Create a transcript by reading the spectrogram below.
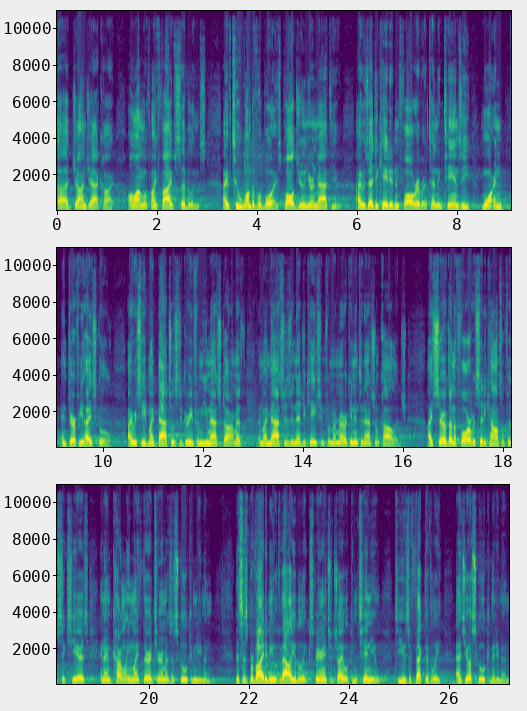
uh, John Jack Hart, along with my five siblings. I have two wonderful boys, Paul Jr. and Matthew. I was educated in Fall River, attending Tansey, Morton, and Durfee High School. I received my bachelor's degree from UMass Dartmouth and my master's in education from American International College. I served on the Fall River City Council for six years, and I'm currently in my third term as a school committeeman. This has provided me with valuable experience which I will continue to use effectively as your school committeeman.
